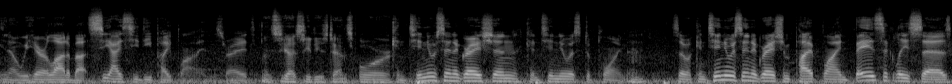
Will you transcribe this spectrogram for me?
you know, we hear a lot about CI/CD pipelines, right? And CI/CD stands for. continuous integration, continuous deployment. Mm-hmm. So a continuous integration pipeline basically says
